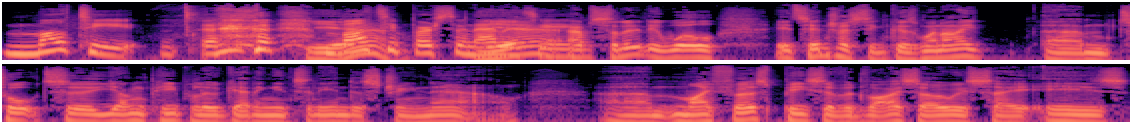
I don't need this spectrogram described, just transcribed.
multi, yeah. multi personality? Yeah, absolutely. Well, it's interesting because when I um, talk to young people who are getting into the industry now, um, my first piece of advice I always say is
